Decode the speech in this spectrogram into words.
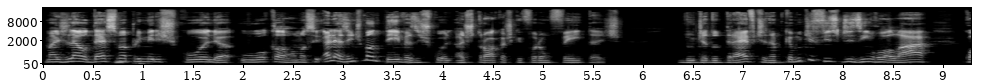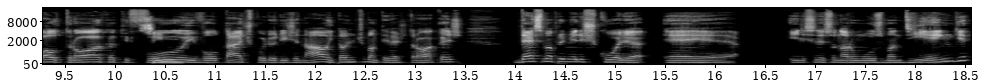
Mas, Léo, décima primeira escolha, o Oklahoma City. Aliás, a gente manteve as, escolhas, as trocas que foram feitas do dia do draft, né? Porque é muito difícil desenrolar qual troca que foi, Sim. voltar à escolha original. Então a gente manteve as trocas. Décima primeira escolha, é... eles selecionaram o Usman Dieng,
